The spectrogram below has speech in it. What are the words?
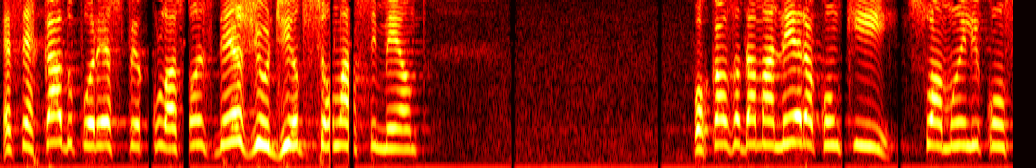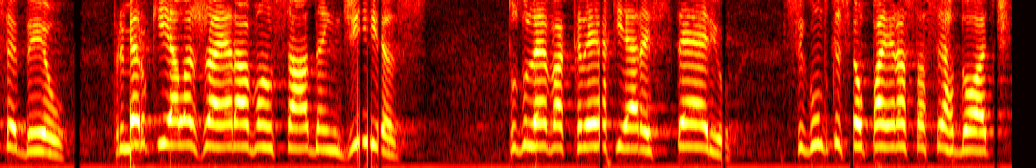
é cercado por especulações desde o dia do seu nascimento. Por causa da maneira com que sua mãe lhe concebeu. Primeiro, que ela já era avançada em dias, tudo leva a crer que era estéril. Segundo, que seu pai era sacerdote.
